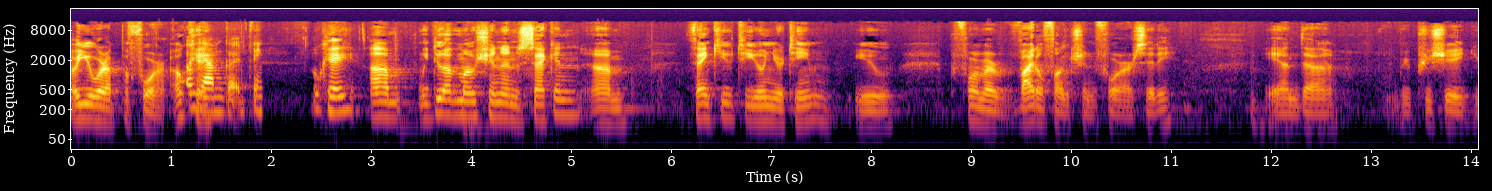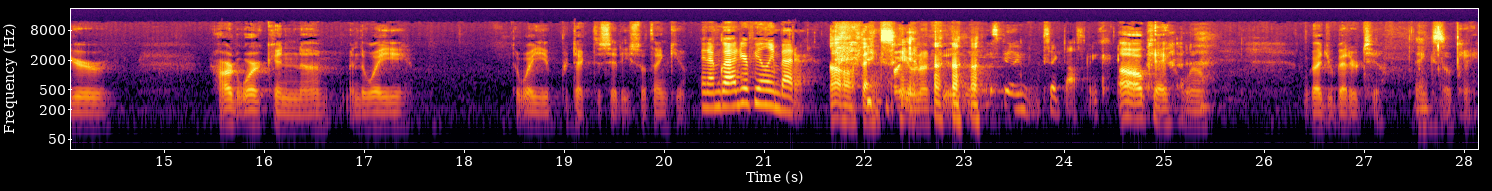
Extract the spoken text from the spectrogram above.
Oh, you were up before. Okay. Oh, Okay. yeah, I'm good. Thank you. Okay, um, we do have a motion and a second. Um, thank you to you and your team. You perform a vital function for our city, and uh, we appreciate your hard work and uh, and the way the way you protect the city. So thank you. And I'm glad you're feeling better. Oh, thanks. Oh, you're not feeling well. I was feeling sick last week. Oh, okay. Well, I'm glad you're better too. Thanks. Okay.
